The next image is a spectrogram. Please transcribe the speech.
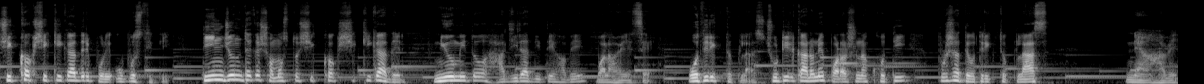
শিক্ষক শিক্ষিকাদের পরি- উপস্থিতি। তিন জুন থেকে সমস্ত শিক্ষক শিক্ষিকাদের নিয়মিত হাজিরা দিতে হবে বলা হয়েছে। অতিরিক্ত ক্লাস, ছুটির কারণে পড়াশোনা ক্ষতি প্রসাতে অতিরিক্ত ক্লাস নেওয়া হবে।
